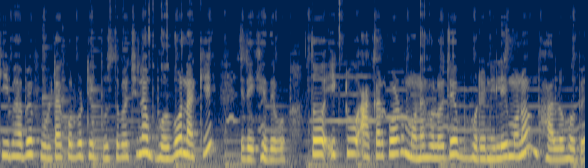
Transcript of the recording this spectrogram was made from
কীভাবে ফুলটা করব ঠিক বুঝতে পারছি না, ভরবো নাকি রেখে দেব। তো একটু আঁকার পর মনে হলো যে ভরে নিলেই মনে ভালো হবে।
